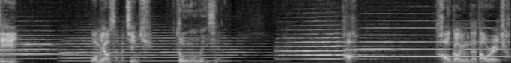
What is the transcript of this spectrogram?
第一，我们要怎么进去？动用内线。好，毫钢用在刀刃上。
